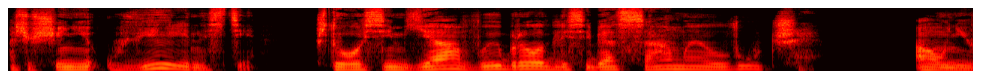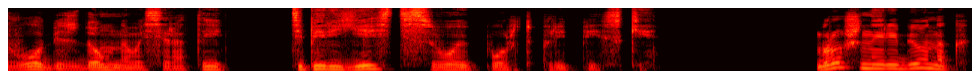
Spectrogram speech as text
ощущение уверенности, что семья выбрала для себя самое лучшее, а у него, бездомного сироты, теперь есть свой порт приписки. Брошенный ребенок,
